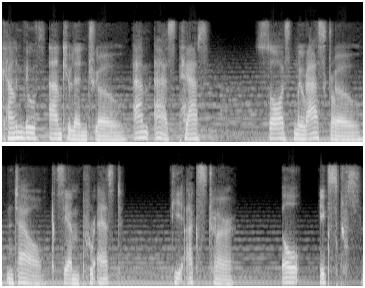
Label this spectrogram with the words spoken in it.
Convus amculentro ms pass. Sos nuestro tal siempre est. T extra. O excuse.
